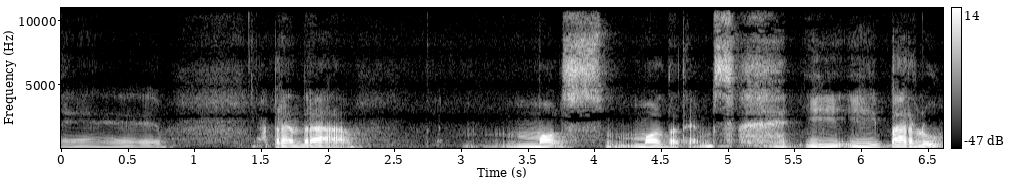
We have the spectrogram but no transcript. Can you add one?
eh, aprendre molts, molt de temps. I, i parlo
